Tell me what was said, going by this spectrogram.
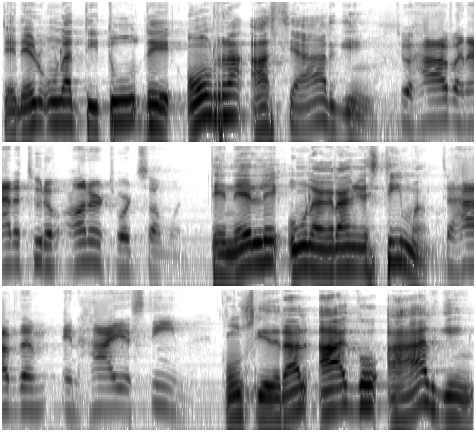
tener una actitud de honra hacia alguien, to have an attitude of honor towards someone, tenerle una gran estima, to have them in high esteem, considerar algo a alguien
